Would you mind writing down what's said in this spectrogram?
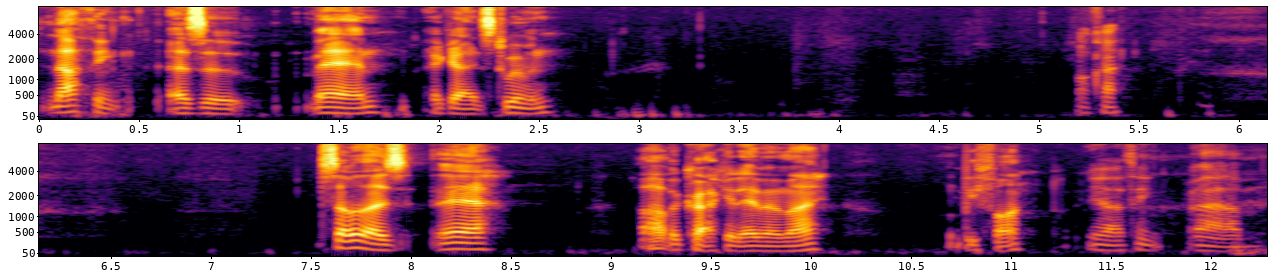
Nothing as a man against women. Okay. Some of those, yeah. I'll have a crack at MMA. It'll be fun. Yeah, I think. Um,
